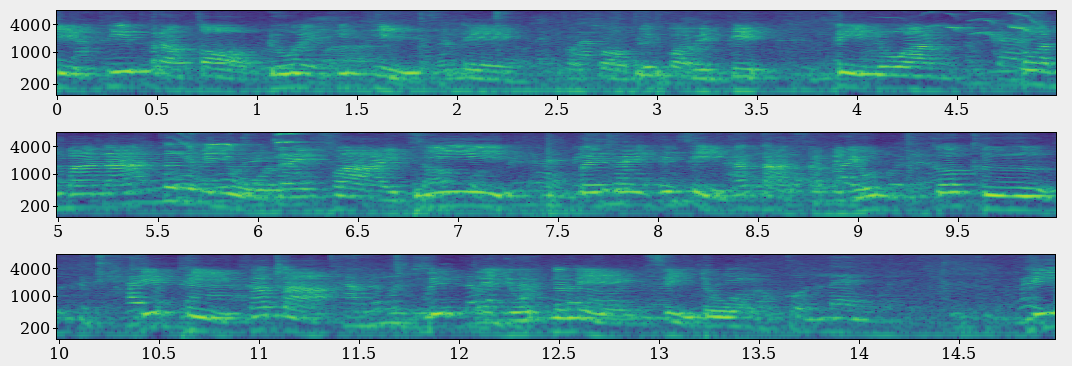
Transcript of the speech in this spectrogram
จิตที่ประกอบด้วยทิฏฐินั่นเองประกอบด้วยความเป็นผิดสี่ดวง ส่วนมานะก็จะไปอยู่ในฝ่ายที่ไม่ใช่ทิฏฐิขตาสัมปยุตก็คือทิฏฐิขตาวิปยุตนั่นเองสี่ดวงกดแรงไปมี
